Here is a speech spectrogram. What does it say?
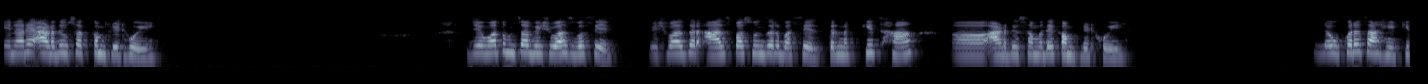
येणाऱ्या आठ दिवसात कंप्लीट होईल. जेव्हा तुमचा विश्वास बसेल विश्वास जर आजपासून जर बसेल तर नक्कीच हा आठ दिवसामध्ये कंप्लीट होईल. लवकरच आहे की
